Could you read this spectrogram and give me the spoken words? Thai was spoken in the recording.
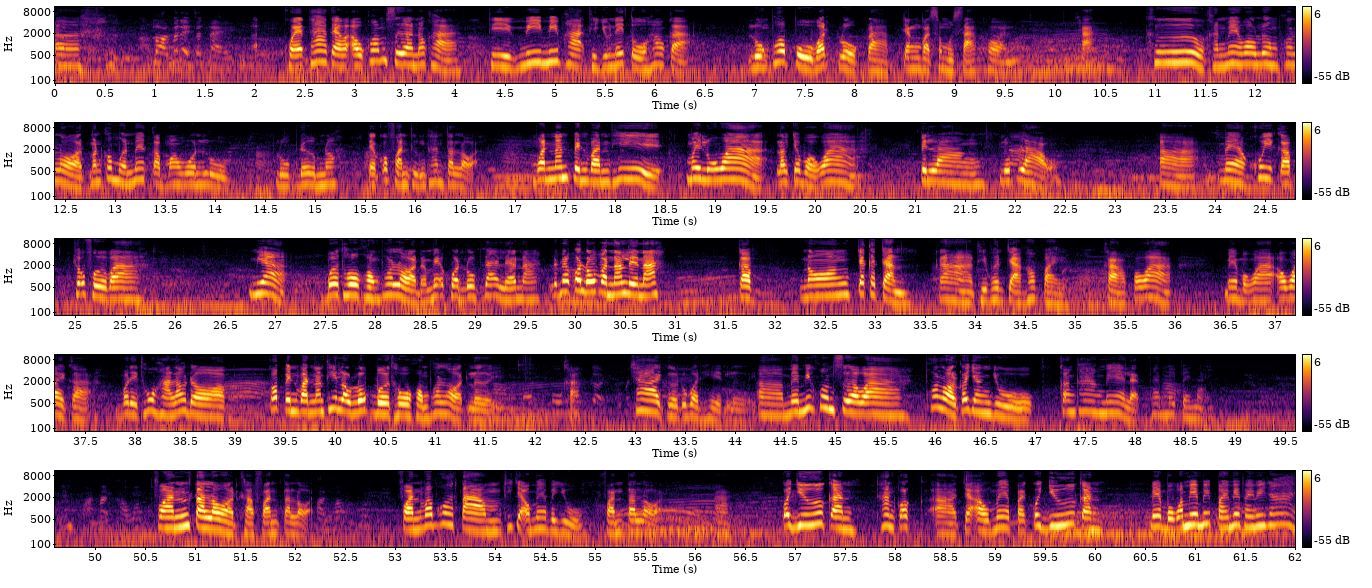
เอ่อหลอนไม่ได้จังไหนแขวนท่าแต่ว่าเอาความเสื่อเนาะค่ะ ที่มีมีพระที่อยู่ในตัวเฮากะ หลวงพ่อปู่วัดโกรกกราก จังหวัดสมุทรสาครค่ะ คือคันแม่เว่าเรื่องพ่อหลอด มันก็เหมือนแม่กลับมาวนลูปลูปเดิมเนาะแต่ก็ฝันถึงท่านตลอด วันนั้นเป็นวันที่ไม่รู้ว่าเราจะบอกว่าเป็นลางหรือเปล่าอ่า แม่คุยกับโชเฟอร์ว่า เนี่ย เบอร์โทรของพ่อหลอดอะแม่ควรลบได้แล้วนะ แล้วแม่ก็ลบวันนั้นเลยนะ กับน้องจักรจันทร์อ่าที่เพิ่นจากเข้าไปค่ะ เพราะว่าแม่บอกว่าเอาไว้กะบริโทรหาเล่าดอก ก็เป็นวันนั้นที่เราลบเบอร์โทรของพ่อหลอดเลยค่ะ ใช่เกิดอุบัติเหตุเลยอ่าแม่มีความเชื่อว่าพ่อหลอดก็ยังอยู่ข้างๆแม่แหละท่านไม่ไปไหน ฝันตลอดค่ะ ฝันตลอด ฝันว่าพ่อตามที่จะเอาแม่ไปอยู่ ฝันตลอด ก็ยื้อกัน ท่านก็จะเอาแม่ไปก็ยื้อกัน แม่บอกว่าแม่ไม่ไปแม่ไปไม่ได้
